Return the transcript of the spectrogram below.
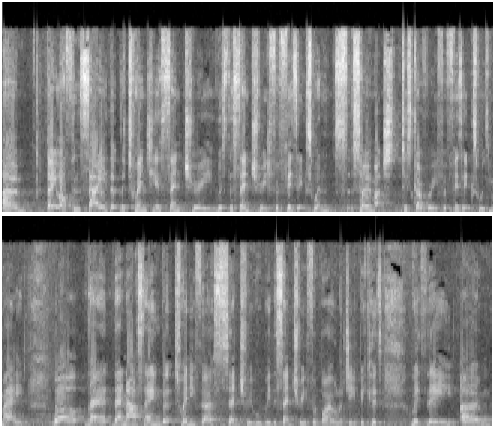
Um, they often say that the 20th century was the century for physics when so much discovery for physics was made. Well, they're, they're now saying that 21st century will be the century for biology because with the um,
